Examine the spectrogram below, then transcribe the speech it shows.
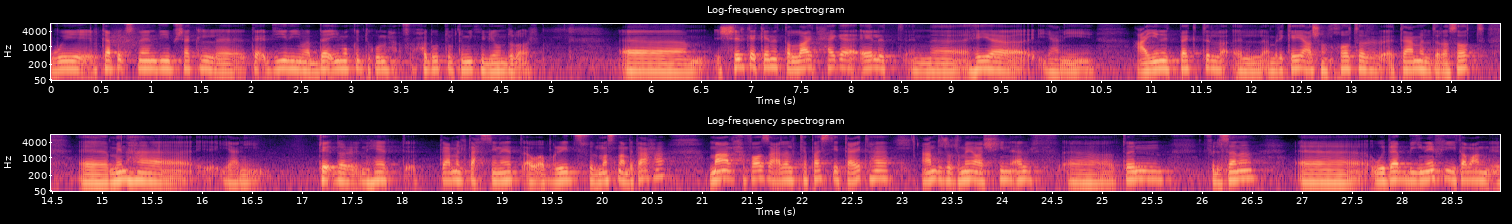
وال CAPEX plan دي بشكل تقديري مبدئي ممكن تكون في حدود 300 مليون دولار. الشركة كانت طلعت حاجة قالت إن هي يعني عينة بكتل الأمريكية عشان خاطر تعمل دراسات آه منها يعني تقدر إن هي تعمل تحسينات أو upgrades في المصنع بتاعها مع الحفاظ على ال capacity بتاعتها عند 320 ألف آه طن في السنة آه وده بينافي طبعا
